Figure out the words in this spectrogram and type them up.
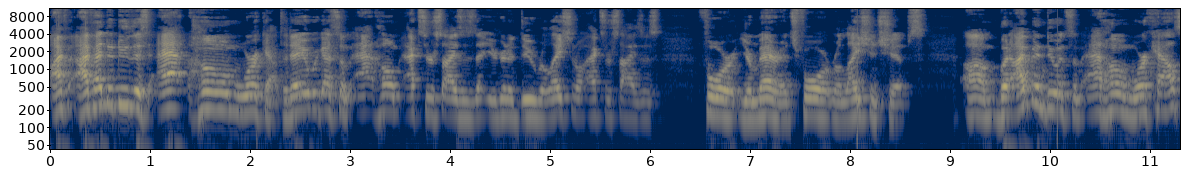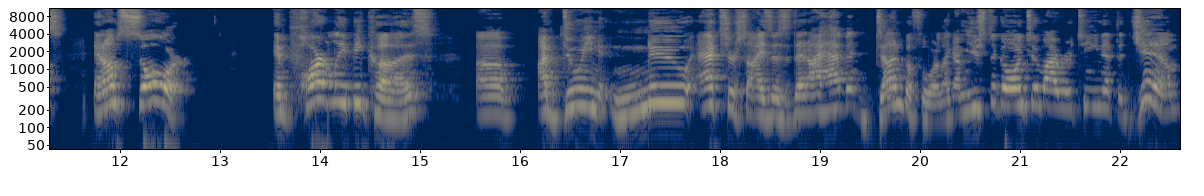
I've, I've had to do this at home workout. Today we got some at home exercises that you're going to do, relational exercises for your marriage, for relationships. Um, but I've been doing some at home workouts and I'm sore. And partly because uh, I'm doing new exercises that I haven't done before. Like I'm used to going to my routine at the gym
